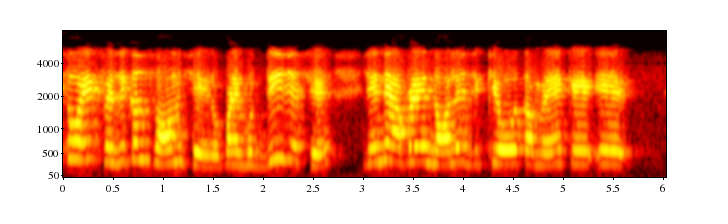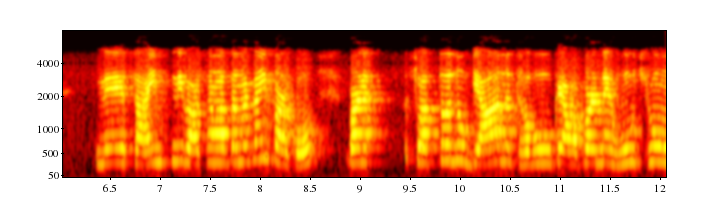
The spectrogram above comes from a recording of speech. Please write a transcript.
તો એક ફિઝિકલ ફોર્મ છે એનું પણ એ બુદ્ધિ જે છે જેને આપણે નોલેજ કયો તમે કે એ ને સાયન્સની ભાષામાં તમે કંઈ પણ કહો પણ સ્વત્વનું જ્ઞાન થવું કે આપણને હું છું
